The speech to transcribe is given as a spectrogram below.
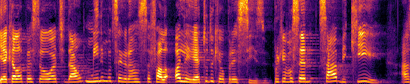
E aquela pessoa te dá um mínimo de segurança, você fala, olha, é tudo que eu preciso. Porque você sabe que a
